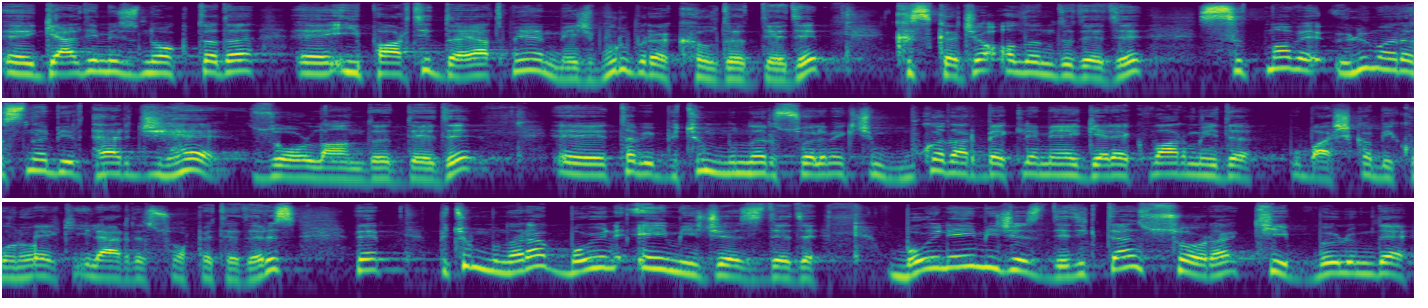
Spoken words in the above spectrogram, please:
E, geldiğimiz noktada e, İyi Parti dayatmaya mecbur bırakıldı dedi. Kıskaca alındı dedi. Sıtma ve ölüm arasında bir tercihe zorlandı dedi. E, tabii bütün bunları söylemek için bu kadar beklemeye gerek var mıydı? Bu başka bir konu. Belki ileride sohbet ederiz. Ve bütün bunlara boyun eğmeyeceğiz dedi. Boyun eğmeyeceğiz dedikten sonra ki bölümde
